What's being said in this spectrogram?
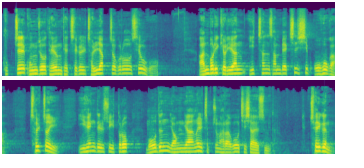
국제 공조 대응 대책을 전략적으로 세우고 안보리 결의안 2375호가 철저히 이행될 수 있도록 모든 역량을 집중하라고 지시하였습니다. 최근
